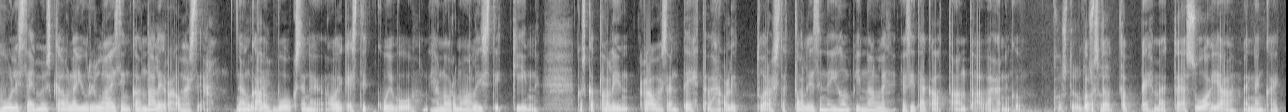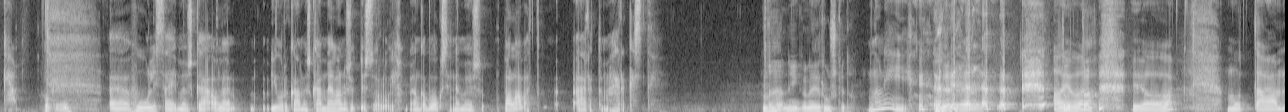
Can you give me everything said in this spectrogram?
huulissa ei myöskään ole juuri laisinkaan talirauhasia, jonka okay. vuoksi ne oikeasti kuivuu ihan normaalistikin, koska talin rauhasen tehtävähän oli tuoda sitä talia sinne ihon pinnalle ja sitä kautta antaa vähän niin kuin Kosteutusta. kosteutta, pehmeyttä ja suojaa ennen kaikkea. Okei. Ö, Huulissa ei myöskään ole juurikaan myöskään melanosyttysoluja, jonka vuoksi ne myös palavat äärettömän herkästi. No niin, kun ne ei rusketu. No niin. Aivan. Totta. Joo. Mutta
